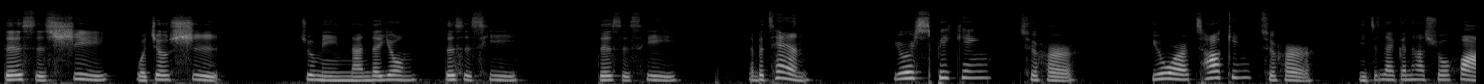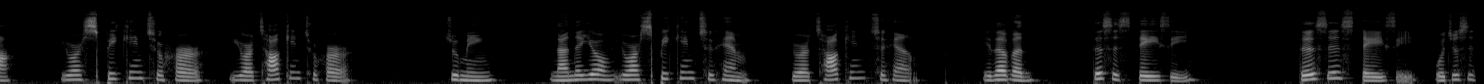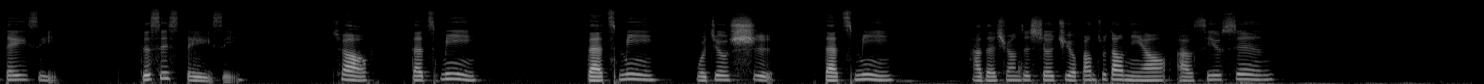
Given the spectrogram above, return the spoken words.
This is she. 我就是。注明男的用 This is he. This is he. Number ten. You're speaking to her. You are talking to her. 你正在跟她说话。You are speaking to her. You are talking to her. 注明 男的用 You are speaking to him. You are talking to him. Eleven. This is Daisy. This is Daisy. 我就是 Daisy. This is Daisy. Twelve. That's me. That's me. 我就是 That's me. 好的，希望这十二句有帮助到你哦。I'll see you soon.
